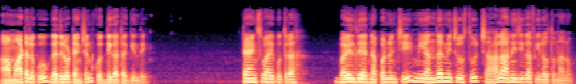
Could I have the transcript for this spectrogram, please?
ఆ మాటలకు గదిలో టెన్షన్ కొద్దిగా తగ్గింది. థ్యాంక్స్ వాయుపుత్ర. బయలుదేరినప్పటి నుంచి మీ అందరినీ చూస్తూ చాలా అనీజీగా ఫీల్ అవుతున్నాను.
